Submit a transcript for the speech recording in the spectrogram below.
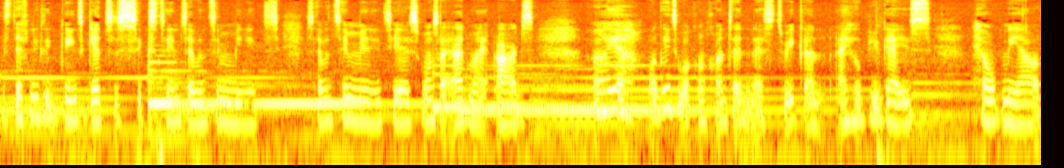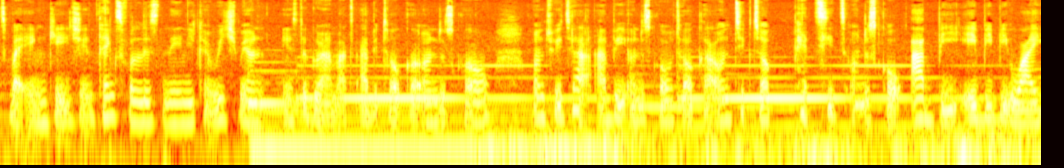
it's definitely going to get to 16 17 minutes. 17 minutes, yes, once I add my ads. Uh, yeah, we're going to work on content next week, and I hope you guys help me out by engaging. Thanks for listening. You can reach me on Instagram at AbbyTalker underscore, on Twitter Abby underscore Talker, on TikTok Petit underscore Abby A B B Y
